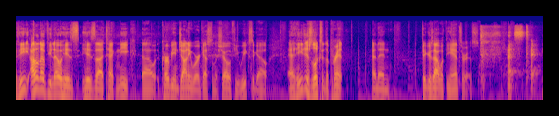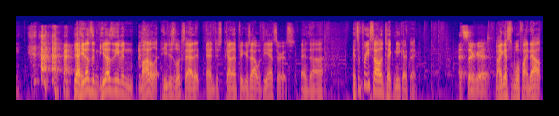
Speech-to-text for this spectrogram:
Because he, I don't know if you know his his uh, technique. Uh, Kirby and Johnny were a guest on the show a few weeks ago, and he just looks at the print and then figures out what the answer is. That's technique. Yeah, he doesn't. He doesn't even model it. He just looks at it and just kind of figures out what the answer is. And uh, it's a pretty solid technique, I think. That's so good. I guess we'll find out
